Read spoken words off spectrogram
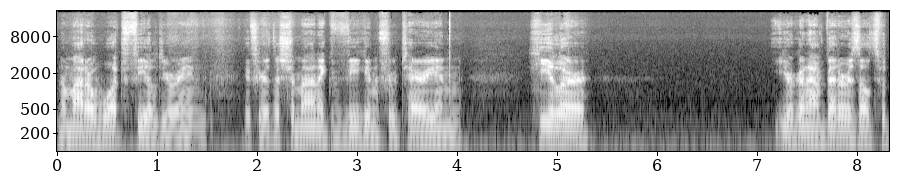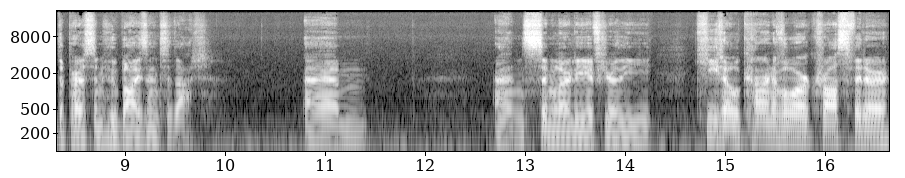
no matter what field you're in. If you're the shamanic, vegan, fruitarian healer, you're going to have better results with the person who buys into that. Um, And similarly, if you're the keto carnivore crossfitter,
